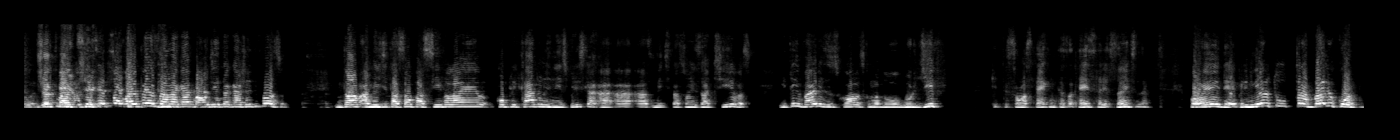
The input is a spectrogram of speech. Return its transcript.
O que acontecer? Você só vai pensar na maldita caixa de fósforo. Então, a, a meditação passiva ela é complicada no início. Por isso que a, a, as meditações ativas, e tem várias escolas, como a do Gurdjieff, que são as técnicas até estressantes, né? Qual é a ideia? Primeiro, tu trabalha o corpo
